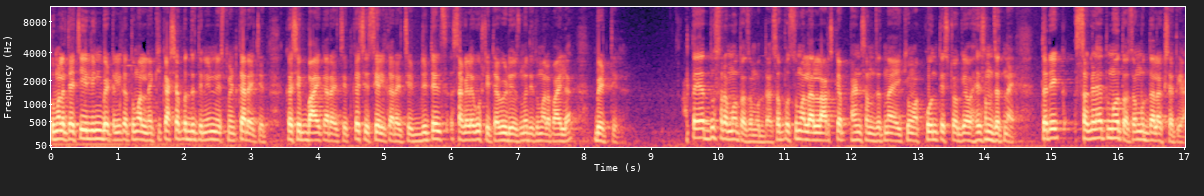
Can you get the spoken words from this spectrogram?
तुम्हाला त्याची लिंक भेटेल का तुम्हाला नक्की कशा पद्धतीने इन्व्हेस्टमेंट करायचे कसे बाय करायचे कसे सेल करायचे डिटेल्स सगळ्या गोष्टी त्या व्हिडिओजमध्ये तुम्हाला पाहायला भेटतील. आता यात दुसरा महत्त्वाचा मुद्दा सपोज तुम्हाला लार्ज कॅप फंड समजत नाही किंवा कोणते स्टॉक घ्यावा हे समजत नाही तर एक सगळ्यात महत्त्वाचा मुद्दा लक्षात घ्या.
